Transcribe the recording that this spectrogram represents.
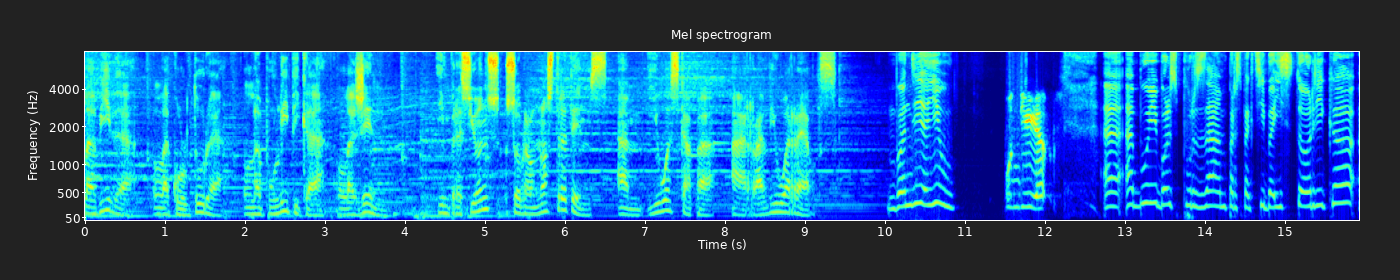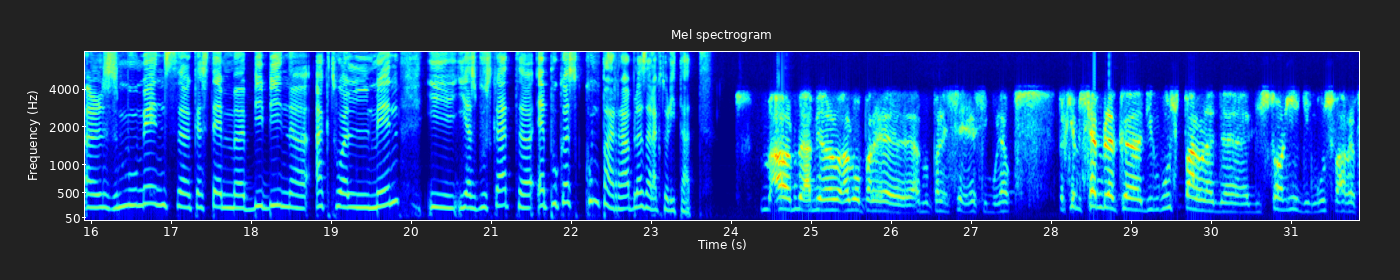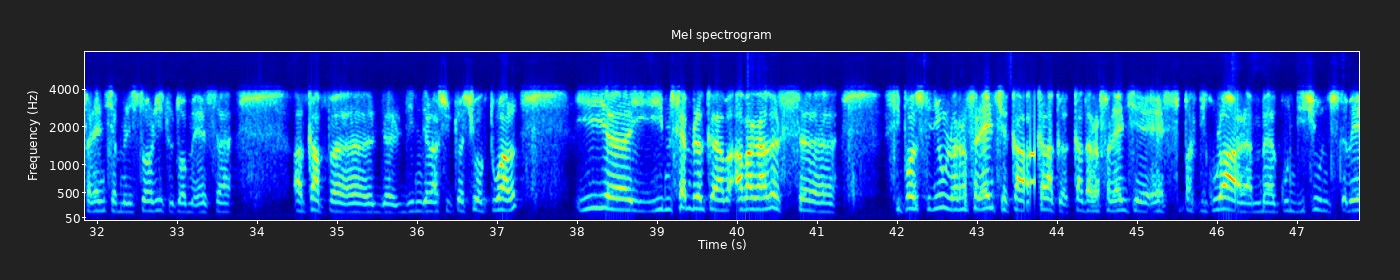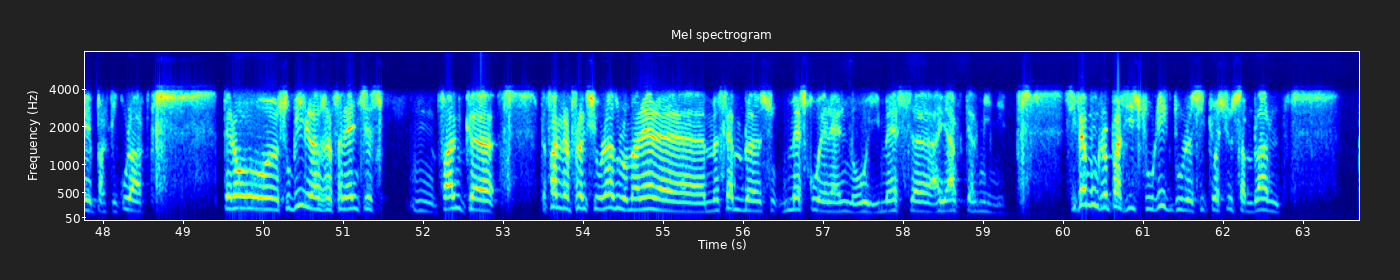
la vida, la cultura, la política, la gent. Impressions sobre el nostre temps amb Iu Escapa a Ràdio Arrels. Bon dia, Iu. Bon dia. Uh, avui vols posar en perspectiva històrica els moments uh, que estem uh, vivint actualment i, i has buscat èpoques comparables a l'actualitat. Al, al, al, meu pare, al parecer, eh, si voleu, perquè em sembla que ningú es parla de l'història, ningú es fa referència amb l'història, tothom és uh, al cap uh, de, dins de la situació actual, i, uh, i em sembla que a, a vegades uh, si pots tenir una referència, que, clar, que cada referència és particular, amb condicions també particulars, però sovint les referències fan que te fan reflexionar d'una manera, me sembla, més coherent no? i més uh, a llarg termini. Si fem un repàs històric d'una situació semblant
